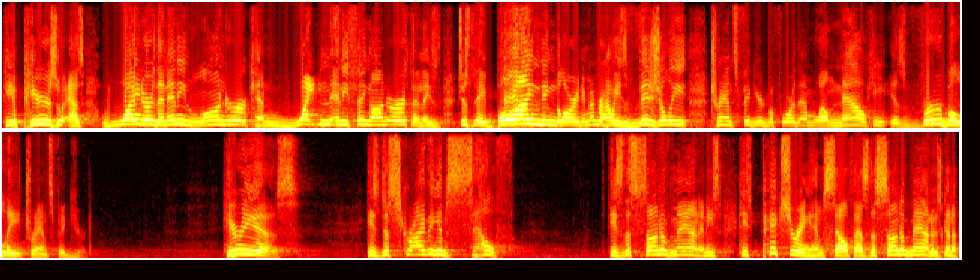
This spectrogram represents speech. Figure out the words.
he appears as whiter than any launderer can whiten anything on earth, and he's just a blinding glory. Do you remember how he's visually transfigured before them? Well, now he is verbally transfigured. Here he is. He's describing himself. He's the Son of Man, and he's, he's picturing himself as the Son of Man who's going to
